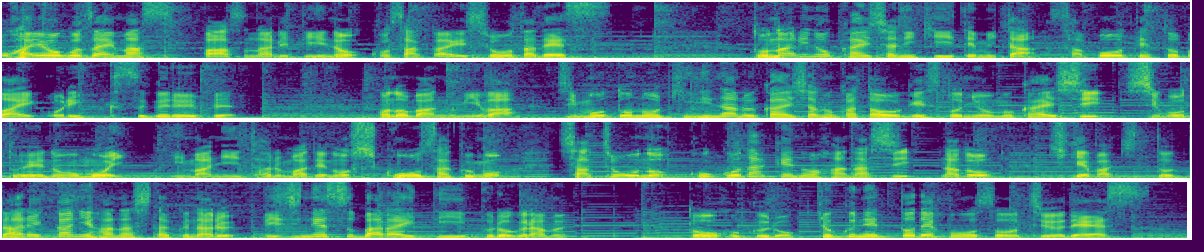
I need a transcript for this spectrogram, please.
おはようございます。パーソナリティの小坂井翔太です。隣の会社に聞いてみた supported by オリックスグループ。この番組は地元の気になる会社の方をゲストにお迎えし仕事への思い今に至るまでの試行錯誤社長のここだけの話など聞けばきっと誰かに話したくなるビジネスバラエティプログラム。東北6局ネットで放送中です。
